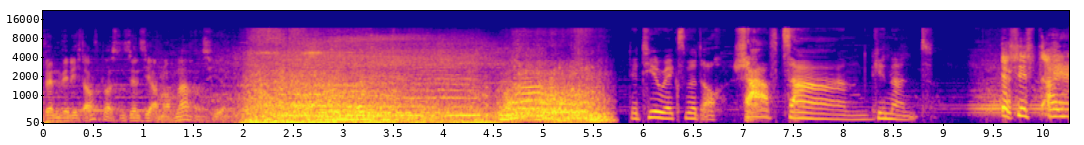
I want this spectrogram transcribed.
Und wenn wir nicht aufpassen, sind sie auch noch nach uns hier. Der T-Rex wird auch Schafzahn genannt. Es ist ein.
